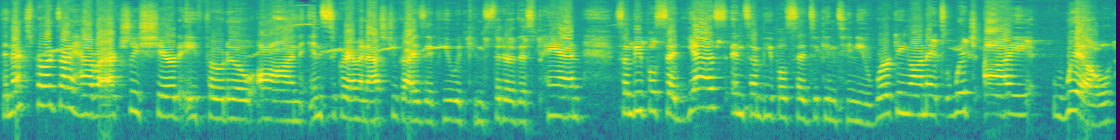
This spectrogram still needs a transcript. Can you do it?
The next product I have, I actually shared a photo on Instagram and asked you guys if you would consider this pan. Some people said yes, and some people said to continue working on it, which I will.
